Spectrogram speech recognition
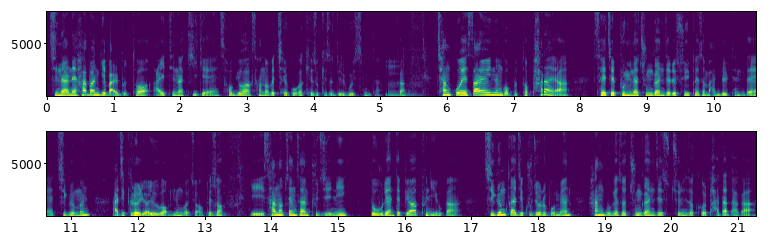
지난해 하반기 말부터 IT나 기계, 석유화학 산업의 재고가 계속해서 늘고 있습니다. 그러니까 음. 창고에 쌓여 있는 것부터 팔아야 새 제품이나 중간재를 수입해서 만들 텐데 지금은 아직 그럴 여유가 없는 거죠. 그래서 음. 이 산업 생산 부진이 또 우리한테 뼈 아픈 이유가 지금까지 구조를 보면 한국에서 중간재 수출해서 그걸 받아다가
